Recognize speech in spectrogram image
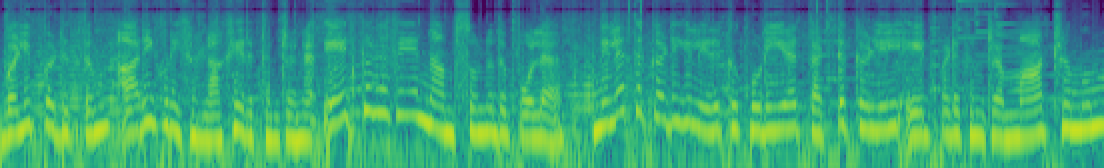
வெளிப்படுத்தும் அறிகுறிகளாக இருக்கின்றன. ஏற்கனவே நாம் சொன்னது போல நிலத்துக்கடியில் இருக்கக்கூடிய தட்டுக்களில் ஏற்படுகின்ற மாற்றமும்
